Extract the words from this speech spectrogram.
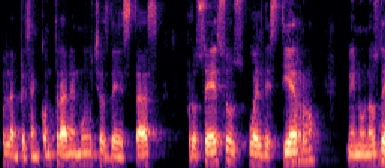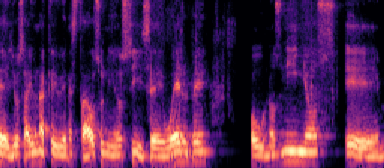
pues la empecé a encontrar en muchas de estas procesos o el destierro. En unos de ellos hay una que vive en Estados Unidos y se devuelve, o unos niños eh,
